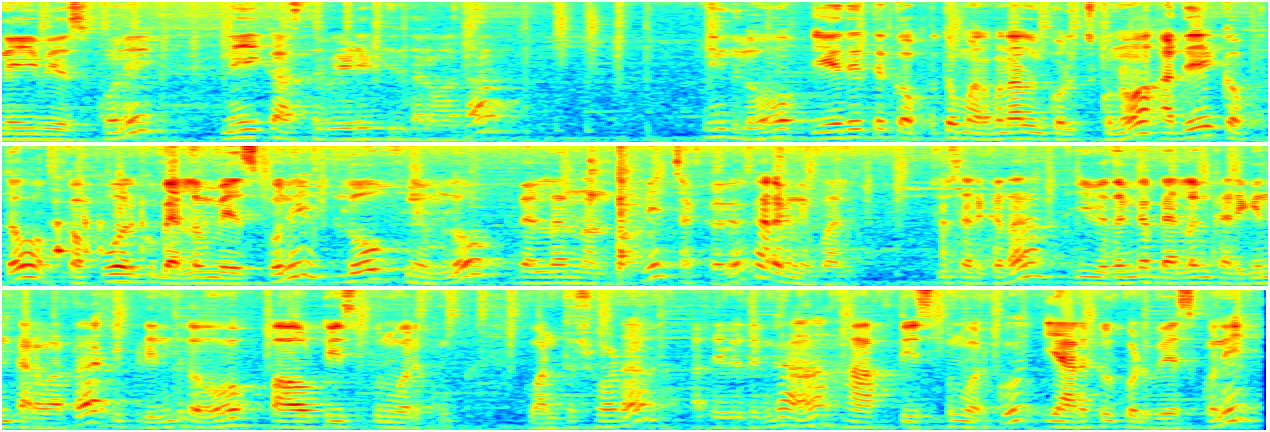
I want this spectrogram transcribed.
నెయ్యి వేసుకొని నెయ్యి కాస్త వేడెక్కిన తర్వాత ఇందులో ఏదైతే కప్పుతో మరమరాలను కొలుచుకున్నో అదే కప్పుతో ఒక కప్పు వరకు బెల్లం వేసుకొని లో ఫ్లేమ్లో బెల్లాన్ని అంతటిని చక్కగా కరగనివ్వాలి. చూసారు కదా? ఈ విధంగా బెల్లం కరిగిన తర్వాత ఇప్పుడు ఇందులో పావు టీ స్పూన్ వరకు వంట సోడా అదేవిధంగా హాఫ్ టీ స్పూన్ వరకు యాలకుల పొడి వేసుకొని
